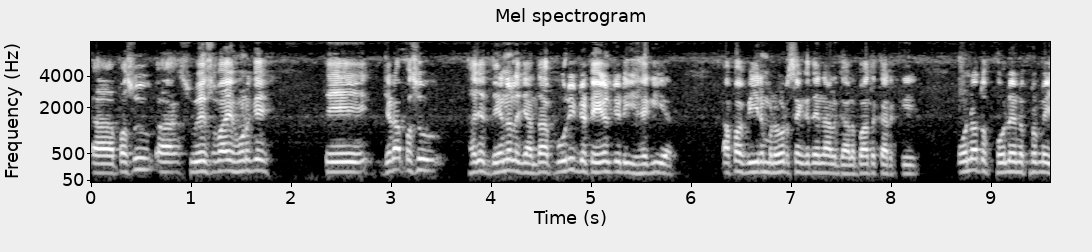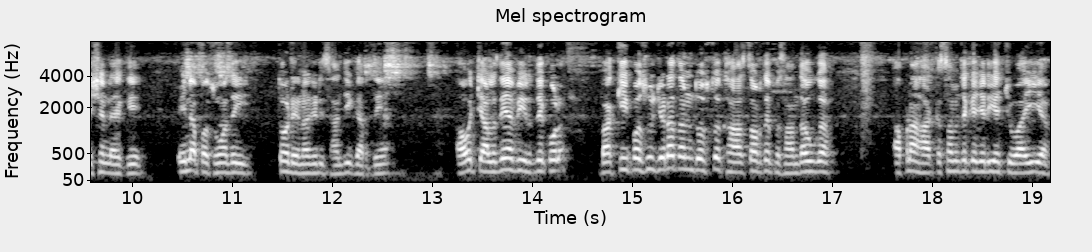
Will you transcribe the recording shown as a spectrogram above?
ਪਸ਼ੂ ਸੂਏ ਸਵਾਏ ਹੋਣਗੇ ਤੇ ਜਿਹੜਾ ਪਸ਼ੂ ਹਜੇ ਦਿਨ ਲਿਜਾਂਦਾ, ਪੂਰੀ ਡਿਟੇਲ ਜਿਹੜੀ ਹੈਗੀ ਆ, ਆਪਾਂ ਵੀਰ ਮਨੋਹਰ ਸਿੰਘ ਦੇ ਨਾਲ ਗੱਲਬਾਤ ਕਰਕੇ ਉਹਨਾਂ ਤੋਂ ਫੁੱਲ ਇਨਫੋਰਮੇਸ਼ਨ ਲੈ ਕੇ ਇਹਨਾਂ ਪਸ਼ੂਆਂ ਦੀ ਤੁਹਾਡੇ ਨਾਲ ਜਿਹੜੀ ਸਾਂਝੀ ਕਰਦੇ ਆ ਆਓ, ਚੱਲਦੇ ਆ ਵੀਰ ਦੇ ਕੋਲ। ਬਾਕੀ ਪਸ਼ੂ ਜਿਹੜਾ ਤੁਹਾਨੂੰ ਦੋਸਤੋ ਖਾਸ ਤੌਰ ਤੇ ਪਸੰਦ ਆਊਗਾ, ਆਪਣਾ ਹੱਕ ਸਮਝ ਕੇ ਜਿਹੜੀ ਇਹ ਚੁਆਈ ਆ,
